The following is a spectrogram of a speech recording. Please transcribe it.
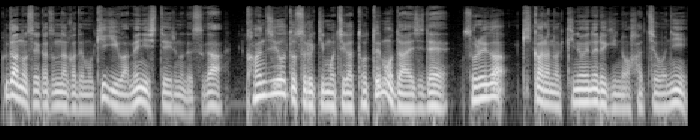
普段の生活の中でも木々は目にしているのですが、感じようとする気持ちがとても大事で、それが木からの木のエネルギーの波長に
